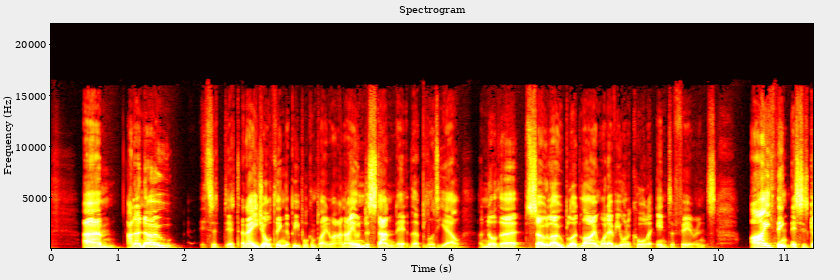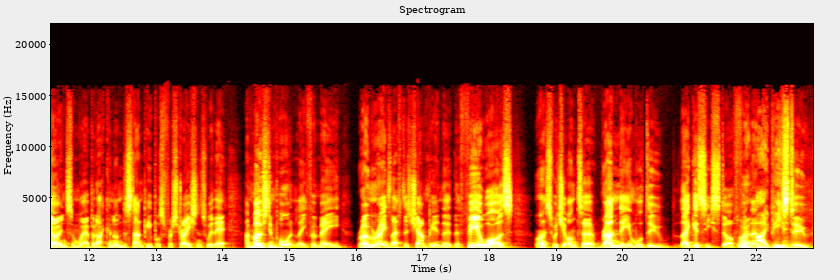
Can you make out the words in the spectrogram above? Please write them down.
Um, and I know it's a, it, an age old thing that people complain about, and I understand it. The bloody hell, another solo bloodline, whatever you want to call it, interference. I think this is going somewhere, but I can understand people's frustrations with it. And most importantly for me, Roman Reigns left as champion. The the fear was, oh, let's switch it on to Randy and we'll do legacy stuff. And then I you can do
